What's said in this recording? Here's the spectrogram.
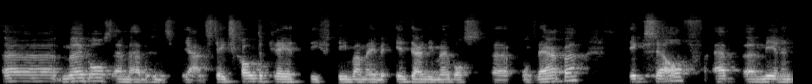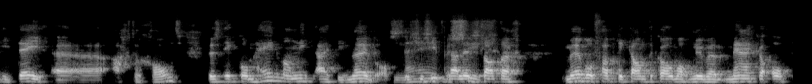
uh, meubels. En we hebben een, ja, een steeds groter creatief team waarmee we intern die meubels uh, ontwerpen. Ik zelf heb uh, meer een IT-achtergrond, dus ik kom helemaal niet uit die meubels. Nee, dus je ziet precies. wel eens dat er meubelfabrikanten komen of nieuwe merken op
